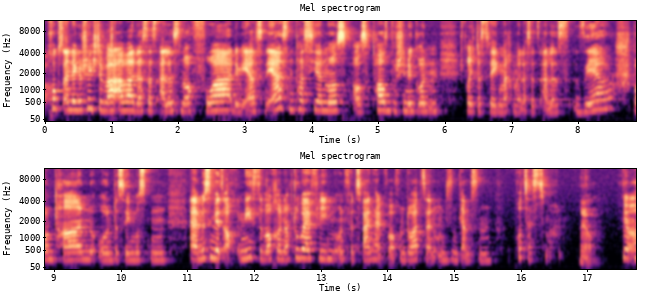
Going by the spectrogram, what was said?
Krux an der Geschichte war aber, dass das alles noch vor dem 1.1. passieren muss, aus tausend verschiedenen Gründen. Sprich, deswegen machen wir das jetzt alles sehr spontan und deswegen mussten, äh, müssen wir jetzt auch nächste Woche nach Dubai fliegen und für zweieinhalb Wochen dort sein, um diesen ganzen Prozess zu machen. Ja. Ja,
